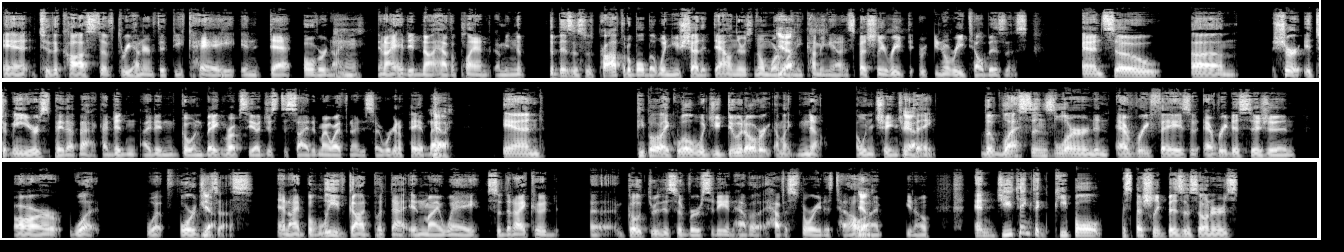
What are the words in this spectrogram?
and to the cost of 350k in debt overnight, mm-hmm. and I did not have a plan. I mean, the the business was profitable, but when you shut it down, there's no more yeah. money coming in, especially re- you know retail business. And so, um, sure, it took me years to pay that back. I didn't I didn't go in bankruptcy. I just decided my wife and I decided we're going to pay it back. Yeah. And people are like, "Well, would you do it over?" I'm like, "No, I wouldn't change a yeah. thing." The lessons learned in every phase and every decision are what what forges us. And I believe God put that in my way so that I could uh, go through this adversity and have a have a story to tell. Yeah. And I, you know, and do you think that people, especially business owners,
